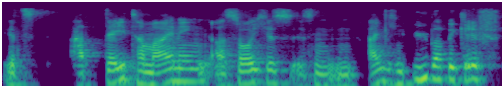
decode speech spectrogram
Jetzt hat Data Mining als solches ist ein, eigentlich ein Überbegriff.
